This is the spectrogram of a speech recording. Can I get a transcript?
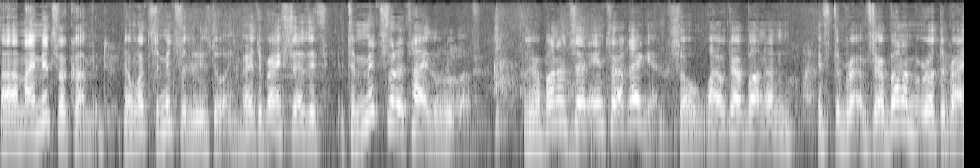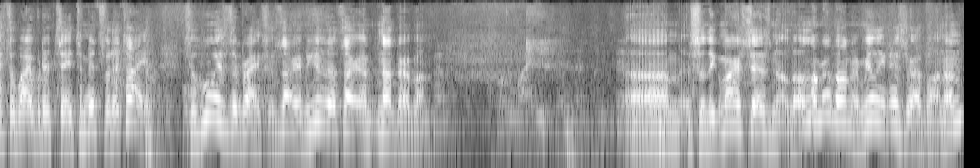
uh, my mitzvah covered. Then what's the mitzvah that he's doing? Right? The Bryce says if it's a mitzvah to tie the lulav. The Rabbanan said in again. So why would the Rabbanan, if the if the Rabbanan wrote the Bryce, why would it say to a mitzvah to tie it? So who is the Bryce? It's not Rabbi Yehuda. It's not, not the Rabbanan. Um, so the Gemara says, no, really it is Rabbanon,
